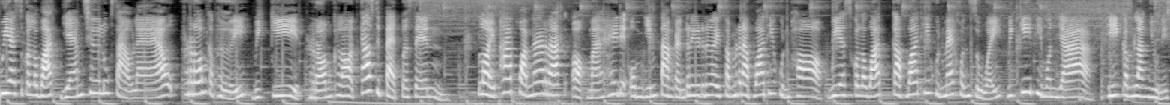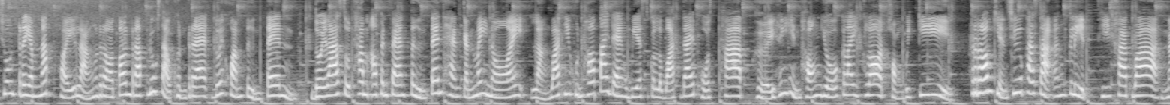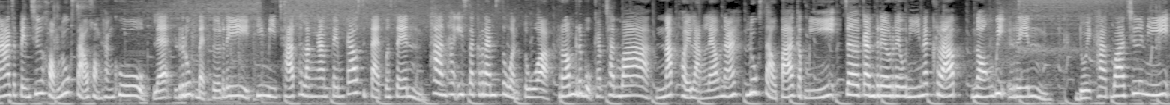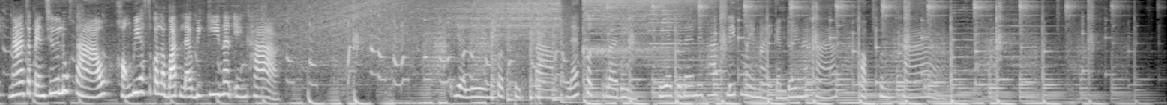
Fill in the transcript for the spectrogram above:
เวียสุกลวัฒแย้มชื่อลูกสาวแล้ว พร้อมกับเผย วิกกี้ พร้อมคลอด 98%ปล่อยภาพความน่ารักออกมาให้ได้อมยิ้มตามกันเรื่อยๆสำหรับว่าที่คุณพ่อ เวียสุกลวัฒกับว่าที่คุณแม่คนสวย วิกกี้พีมนยา ที่กำลังอยู่ในช่วงเตรียมนับถอยหลังรอต้อนรับลูกสาวคนแรกด้วยความตื่นเต้น โดยล่าสุดทำเอาแฟนๆตื่นเต้นแทนกันไม่น้อย หลังว่าที่คุณพ่อป้ายแดงเวียสกลวัฒได้โพสต์ภาพ เผยให้เห็นท้องโยใกล้คลอดของวิกกี้ พร้อมเขียนชื่อภาษาอังกฤษที่คาดว่าน่าจะเป็นชื่อของลูกสาวของทั้งคู่ และรูปแบตเตอรี่ที่มีชาร์จพลังงานเต็ม 98%ผ่านทางอินสตาแกรมส่วนตัว พร้อมระบุแคปชั่นว่า นับถอยหลังแล้วนะ ลูกสาวป้ากับมีเจอกันเร็วๆนี้นะครับ น้องวิรินโดยคาดว่าชื่อนี้น่าจะเป็นชื่อลูกสาวของเวียสกลวัฒและวิกกี้นั่นเองค่ะ อย่าลืมกดติดตามและกดกระดิ่ง เพื่อจะได้ไม่พลาดคลิปใหม่ ๆ กันด้วยนะคะ ขอบคุณค่ะ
